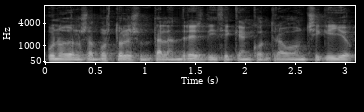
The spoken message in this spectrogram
Uno de los apóstoles, un tal Andrés, dice que ha encontrado a un chiquillo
